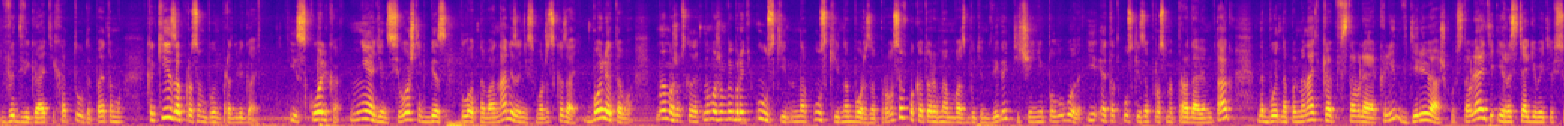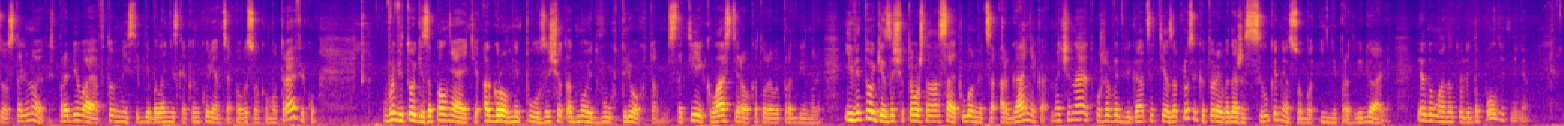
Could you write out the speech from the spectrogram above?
выдвигать их оттуда. Поэтому какие запросы мы будем продвигать? И сколько, ни один SEOшник без плотного анализа не сможет сказать. Более того, мы можем сказать, мы можем выбрать узкий, на, узкий набор запросов, по которым мы вас будем двигать в течение полугода. И этот узкий запрос мы продавим так, будет напоминать, как вставляя клин в деревяшку. Вставляете и растягиваете все остальное. То есть пробивая в том месте, где была низкая конкуренция по высокому трафику, вы в итоге заполняете огромный пул за счет одной, двух, трех там, статей, кластеров, которые вы продвинули. И в итоге за счет того, что на сайт ломится органика, начинают уже выдвигаться те запросы, которые вы даже ссылками особо и не продвигали. Я думаю, Анатолий дополнит меня.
